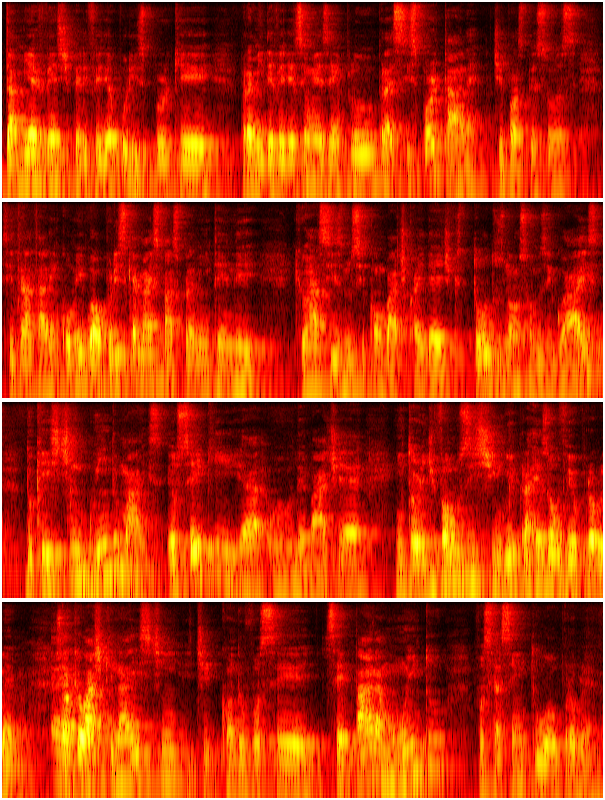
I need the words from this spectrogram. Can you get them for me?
da minha vivência de periferia por isso, porque para mim deveria ser um exemplo para se exportar, né? Tipo, as pessoas se tratarem como igual. Por isso que é mais fácil para mim entender que o racismo se combate com a ideia de que todos nós somos iguais, do que extinguindo mais. Eu sei que a, o debate é em torno de vamos extinguir para resolver o problema. É. Só que eu acho que na extin... quando você separa muito, você acentua o problema.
